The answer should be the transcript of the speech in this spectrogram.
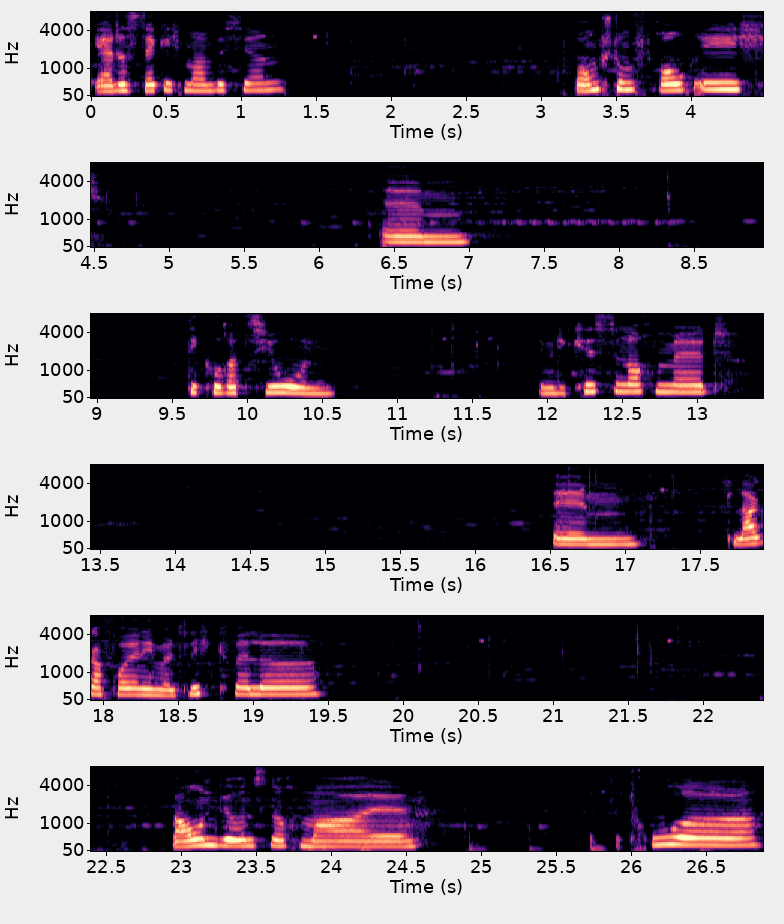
Ja, das decke ich mal ein bisschen. Baumstumpf brauche ich. Ähm, Dekoration. Nehmen wir die Kiste noch mit. Ähm, das Lagerfeuer nehmen wir als Lichtquelle. Bauen wir uns noch mal eine Truhe.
